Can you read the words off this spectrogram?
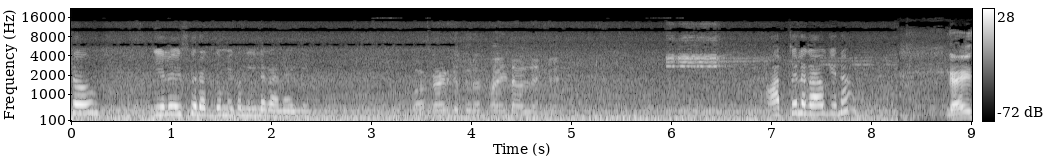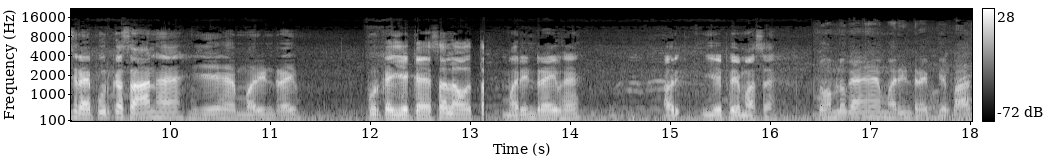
तो ये लो इसको रख दो मेरे को नहीं लगाना है ये। पकड़ के तुरंत डाल देंगे आप तो लगाओगे ना? गाइस रायपुर का शान है। ये है मरीन ड्राइव। पुर का ये कैसा लाओ मरीन ड्राइव है। और ये फ़ेमस है। तो हम लोग आए हैं मरीन ड्राइव के पास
